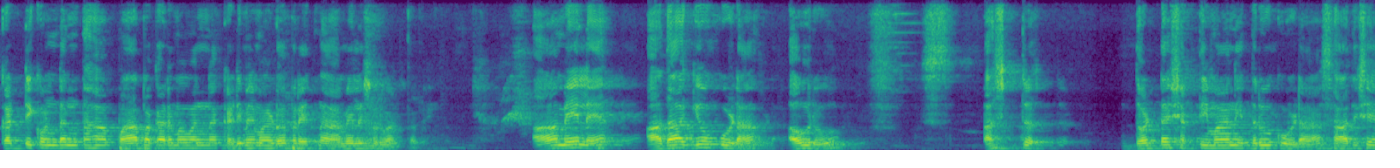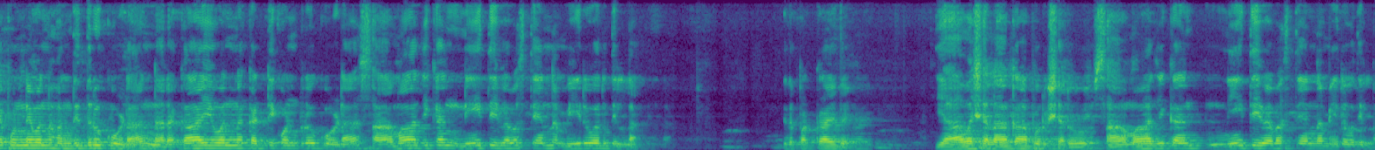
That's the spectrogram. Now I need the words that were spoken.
ಕಟ್ಟಿಕೊಂಡಂತಹ ಪಾಪ ಕರ್ಮವನ್ನ ಕಡಿಮೆ ಮಾಡುವ ಪ್ರಯತ್ನ ಆಮೇಲೆ ಶುರುವಾಗ್ತದೆ. ಆಮೇಲೆ ಆದಾಗ್ಯೂ ಕೂಡ ಅವರು ಅಷ್ಟು ದೊಡ್ಡ ಶಕ್ತಿಮಾನ್ ಇದ್ರೂ ಕೂಡ, ಸಾತಿಶಯ ಪುಣ್ಯವನ್ನು ಹೊಂದಿದ್ರೂ ಕೂಡ, ನರಕಾಯುವನ್ನ ಕಟ್ಟಿಕೊಂಡ್ರೂ ಕೂಡ ಸಾಮಾಜಿಕ ನೀತಿ ವ್ಯವಸ್ಥೆಯನ್ನ ಮೀರುವುದಿಲ್ಲ ಇದು ಪಕ್ಕಾ ಇದೆ. ಯಾವ ಶಲಾಕಾ ಪುರುಷರು ಸಾಮಾಜಿಕ ನೀತಿ ವ್ಯವಸ್ಥೆಯನ್ನ ಮೀರುವುದಿಲ್ಲ.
